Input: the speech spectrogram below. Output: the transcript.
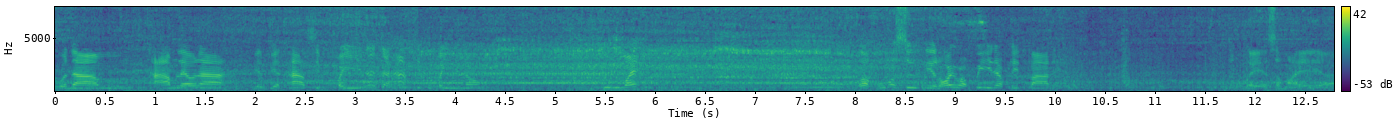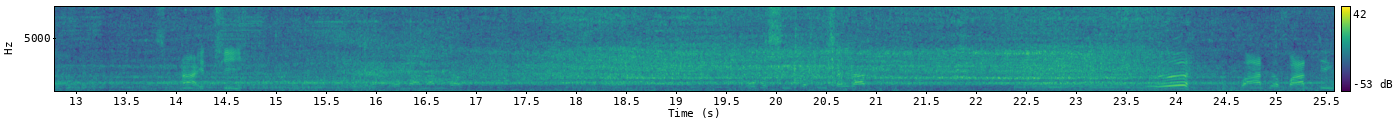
อายุอานามถามแล้วนะเปลี่ยนเปลี่ยนห้าสิบปี น่าจะห้าสิบปีน้องดูไหมว่าผมมาซื้อนี่ร้อยกว่าปีนะผลิตมาเนี่ยตั้งแต่สมัยห้าเอทีประมาณนั้นครับโอ้มาซื้อกับพี่ชัยรัตน์ฟาดก็ฟาดจริง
